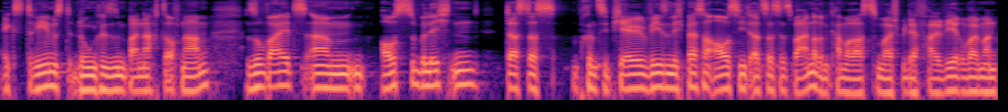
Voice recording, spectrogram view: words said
extremst dunkel sind bei Nachtaufnahmen, so weit ähm, auszubelichten, dass das prinzipiell wesentlich besser aussieht, als das jetzt bei anderen Kameras zum Beispiel der Fall wäre, weil man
